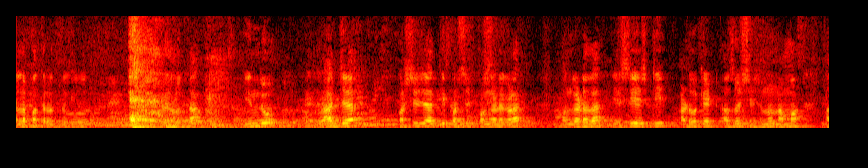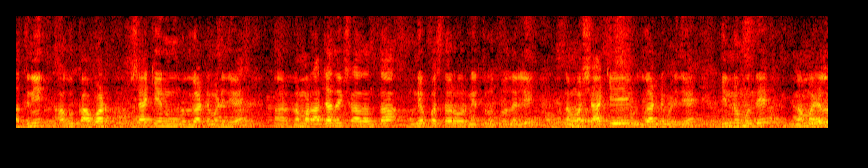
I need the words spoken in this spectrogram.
ಎಲ್ಲ ಪತ್ರಕರ್ತರಿಗೂ ಹೇಳುತ್ತಾ, ಇಂದು ರಾಜ್ಯ ಪರಿಶಿಷ್ಟ ಜಾತಿ ಪರಿಶಿಷ್ಟ ಪಂಗಡಗಳ ಪಂಗಡದ S C S T advocate ಅಸೋಸಿಯೇಷನ್ನು ನಮ್ಮ ಅತನಿ ಹಾಗೂ ಕಾವಾಡ್ ಶಾಖೆಯನ್ನು ಉದ್ಘಾಟನೆ ಮಾಡಿದ್ದೇವೆ. ನಮ್ಮ ರಾಜ್ಯಾಧ್ಯಕ್ಷರಾದಂಥ ಮುನಿಯಪ್ಪ ಸರ್ ಅವರ ನೇತೃತ್ವದಲ್ಲಿ ನಮ್ಮ ಶಾಖೆ ಉದ್ಘಾಟನೆ ಮಾಡಿದ್ದೇವೆ. ಇನ್ನು ಮುಂದೆ ನಮ್ಮ ಎಲ್ಲ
